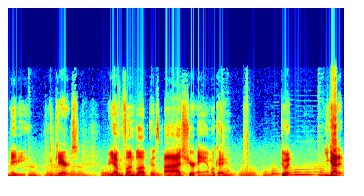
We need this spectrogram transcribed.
Maybe. Who cares? Are you having fun, Blob? Because I sure am. Okay. Do it. You got it.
